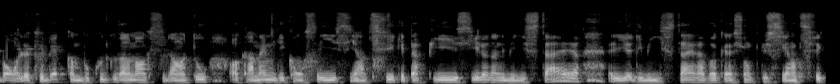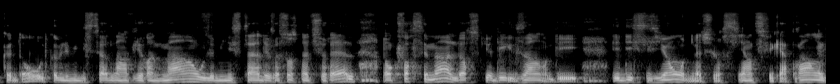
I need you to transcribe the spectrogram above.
bon, le Québec, comme beaucoup de gouvernements occidentaux, a quand même des conseils scientifiques éparpillés ici et là dans les ministères. Il y a des ministères à vocation plus scientifique que d'autres, comme le ministère de l'Environnement ou le ministère des Ressources naturelles. Donc forcément, lorsqu'il y a des, des, des décisions de nature scientifique à prendre,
